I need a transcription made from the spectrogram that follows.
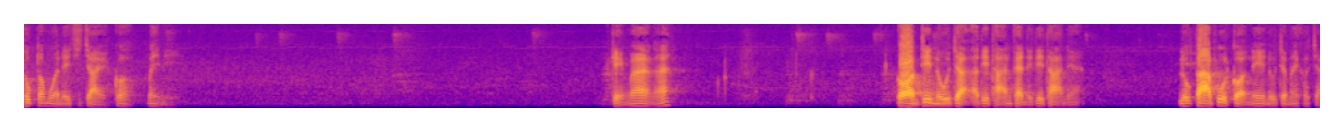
ทุกข์ทั้งมวลในจิตใจก็ไม่มี เก่งมากนะ ก่อนที่หนูจะอธิษฐานแผ่นอธิษฐานเนี่ยลูกตาพูดก่อนนี่หนูจะไม่เข้าใจ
